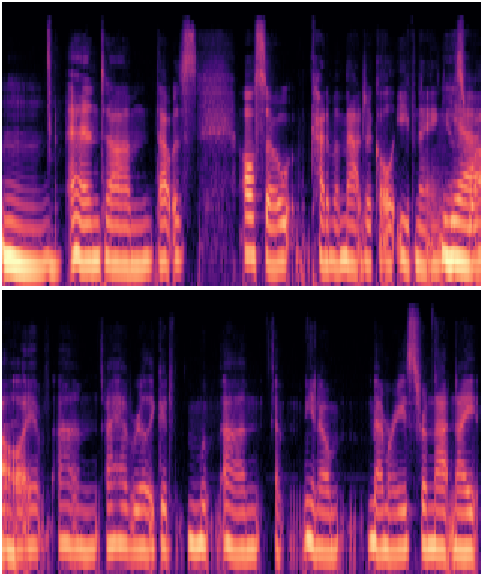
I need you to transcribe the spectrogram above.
Mm. and um, that was also kind of a magical evening as well. I have um, I have really good um, you know memories from that night,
